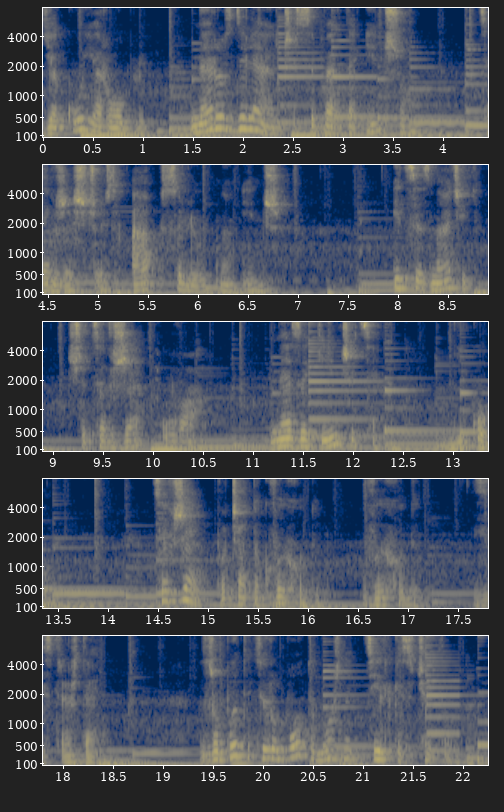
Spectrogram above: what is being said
яку я роблю, не розділяючи себе та іншого, це вже щось абсолютно інше. І це значить, що це вже увага. Не закінчиться ніколи. Це вже початок виходу, виходу зі страждань. Зробити цю роботу можна тільки з вчителем,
